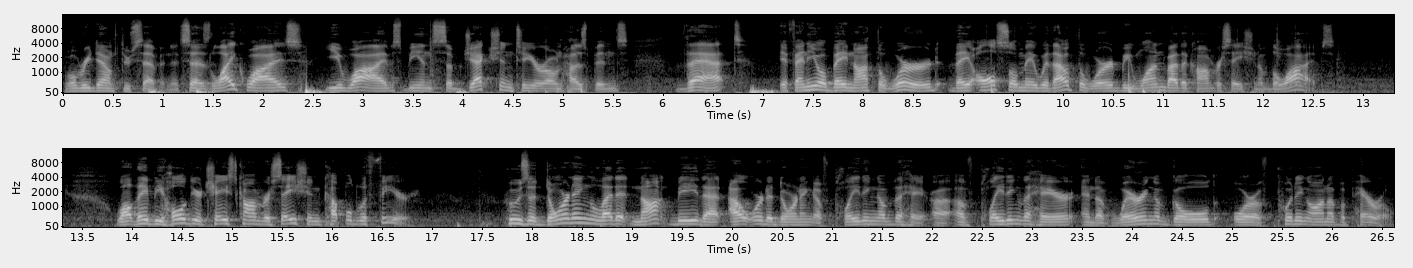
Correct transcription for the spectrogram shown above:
We'll read down through 7. It says, Likewise, ye wives, be in subjection to your own husbands, that, if any obey not the word, they also may without the word be won by the conversation of the wives. While they behold your chaste conversation coupled with fear, whose adorning let it not be that outward adorning of plaiting of the hair, uh, of plaiting the hair, and of wearing of gold, or of putting on of apparel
